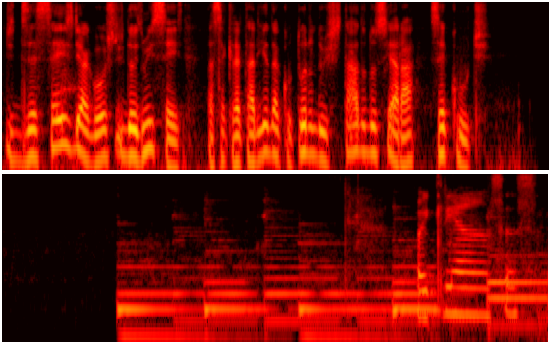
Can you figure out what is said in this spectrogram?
de 16 de agosto de 2006, da Secretaria da Cultura do Estado do Ceará, Secult. Oi, crianças!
